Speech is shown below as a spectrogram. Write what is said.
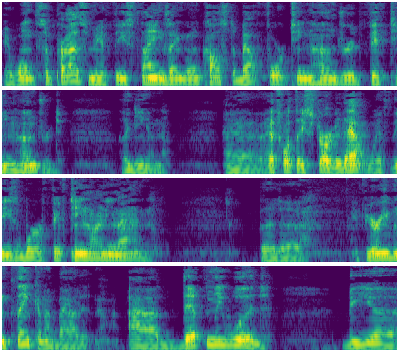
it won't surprise me if these things ain't going to cost about $1,400, $1,500 again. Uh, that's what they started out with. These were $15.99. But uh, if you're even thinking about it, I definitely would be uh,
